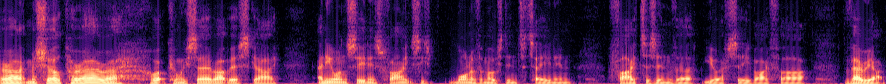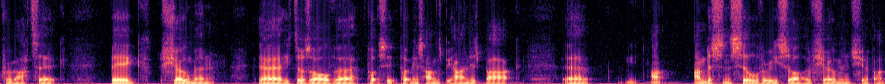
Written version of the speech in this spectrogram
Alright, Michelle Pereira. What can we say about this guy? Anyone seen his fights? He's one of the most entertaining fighters in the UFC by far. Very acrobatic, big showman. Uh, he does all the puts it putting his hands behind his back. Uh, Anderson Silvery sort of showmanship, I'd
